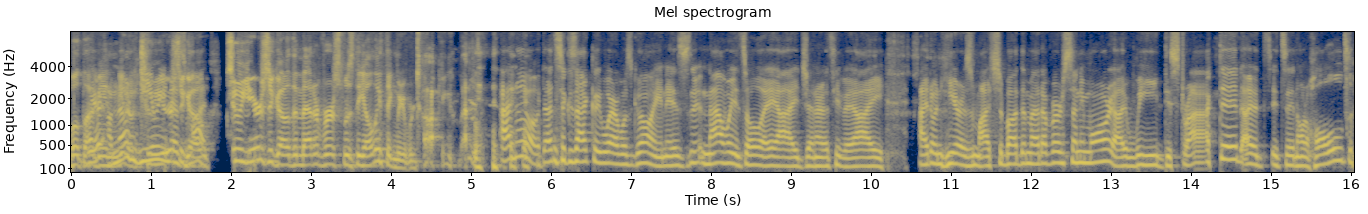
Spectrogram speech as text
well, I mean, you know, two years ago, much. two years ago, the metaverse was the only thing we were talking about. I know that's exactly where I was going. Is now it's all AI, generative AI, I don't hear as much about the metaverse anymore. Are we distracted? It's, it's in our hold.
